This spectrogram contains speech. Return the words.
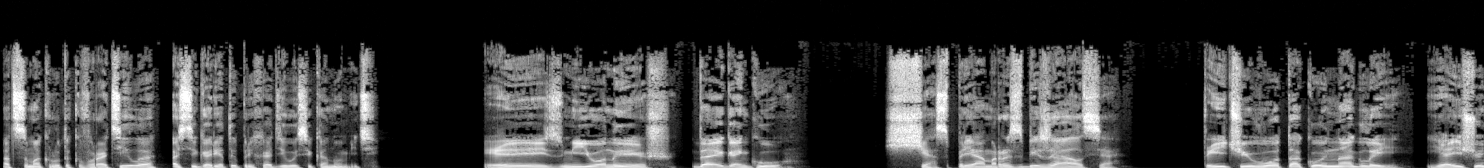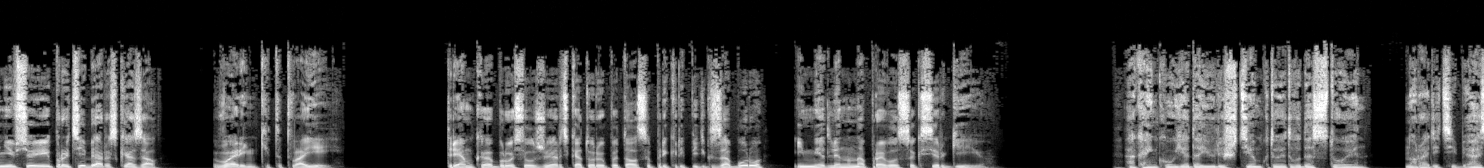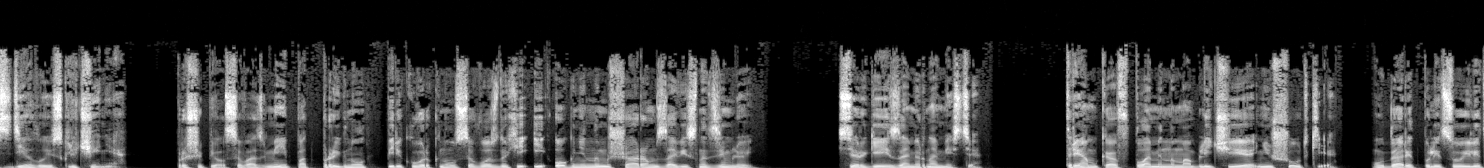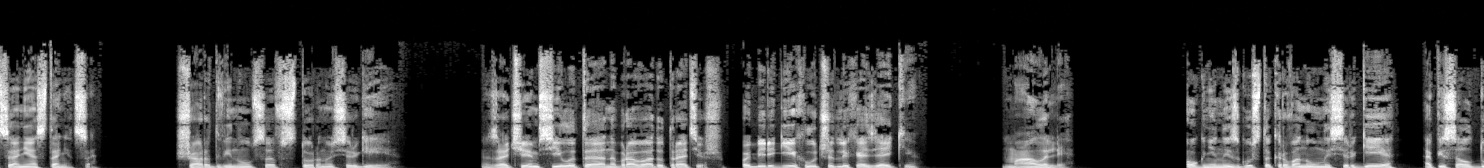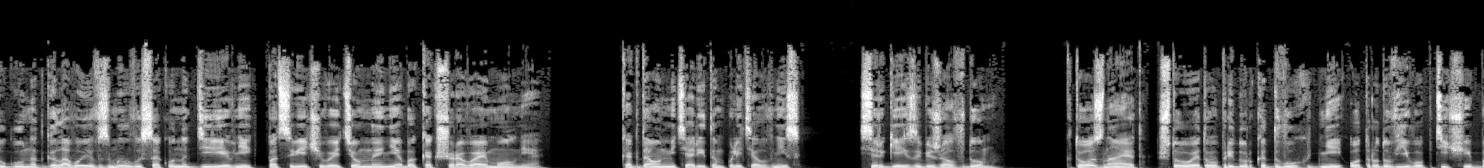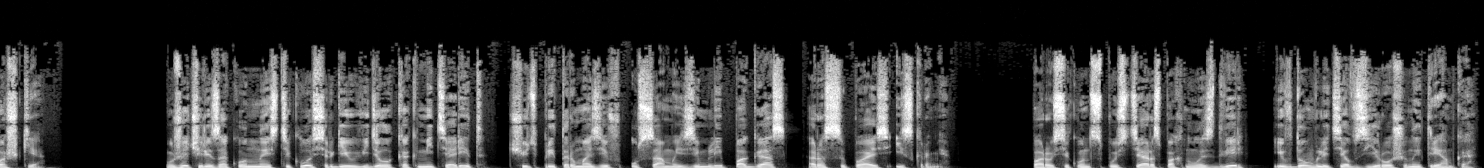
От самокруток воротило, а сигареты приходилось экономить. «Эй, змеёныш, дай огоньку!» Сейчас прям разбежался. Ты чего такой наглый? Я еще не все и про тебя рассказал. Вареньки-то твоей. Трямка бросил жерть, которую пытался прикрепить к забору, и медленно направился к Сергею. «Огоньку я даю лишь тем, кто этого достоин, но ради тебя сделаю исключение», прошипелся возмей, подпрыгнул, перекувыркнулся в воздухе и огненным шаром завис над землей. Сергей замер на месте. Трямка в пламенном обличье не шутки. Ударит по лицу и лица не останется. Шар двинулся в сторону Сергея. «Зачем силы-то на браваду тратишь? Побереги их лучше для хозяйки». «Мало ли». Огненный сгусток рванул на Сергея, описал дугу над головой и взмыл высоко над деревней, подсвечивая темное небо, как шаровая молния. Когда он метеоритом полетел вниз, Сергей забежал в дом. Кто знает, что у этого придурка двух дней от роду в его птичьей башке. Уже через оконное стекло Сергей увидел, как метеорит, чуть притормозив у самой земли, погас, рассыпаясь искрами. Пару секунд спустя распахнулась дверь, и в дом влетел взъерошенный трямка.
